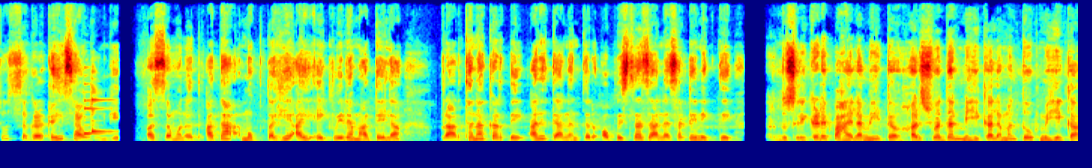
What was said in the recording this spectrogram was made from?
तू. सगळं काही सावरून घे. असं म्हणत आता मुक्ता ही आई एकविऱ्या मातेला प्रार्थना करते आणि त्यानंतर ऑफिसला जाण्यासाठी निघते. तर दुसरीकडे पाहायला मिळतं हर्षवर्धन मिहिकाला म्हणतो मिहिका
